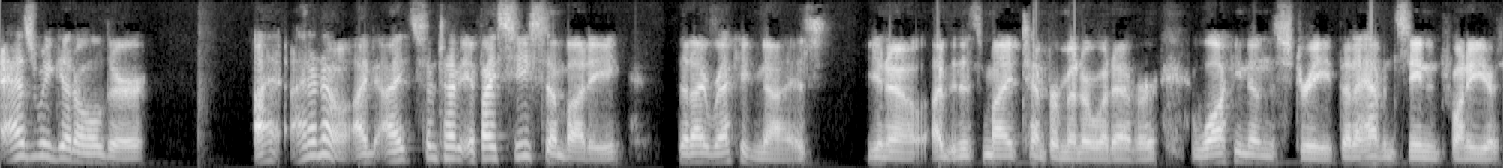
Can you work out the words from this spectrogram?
as we get older, I, I don't know. I, I sometimes if I see somebody that I recognize, you know, I mean, it's my temperament or whatever, walking down the street that I haven't seen in 20 years,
